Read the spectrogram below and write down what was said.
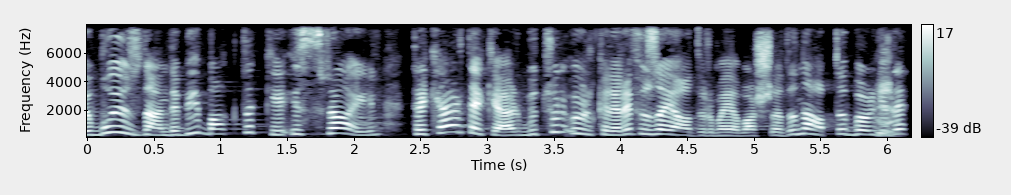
ve bu yüzden de bir baktık ki İsrail teker teker bütün ülkelere füze yağdırmaya başladı. Ne yaptı? Bölgede Doğru.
